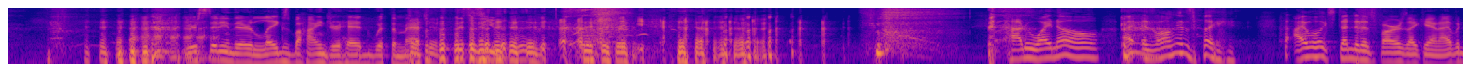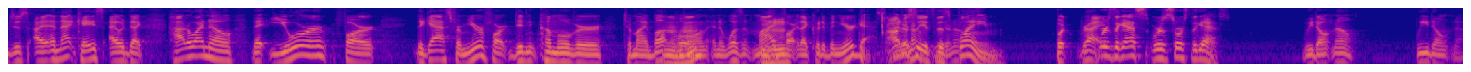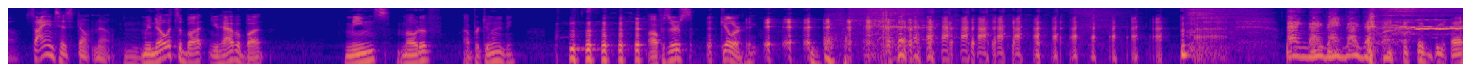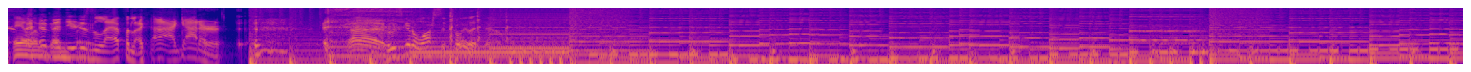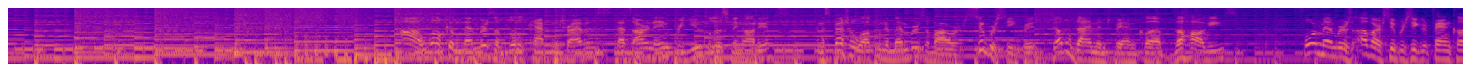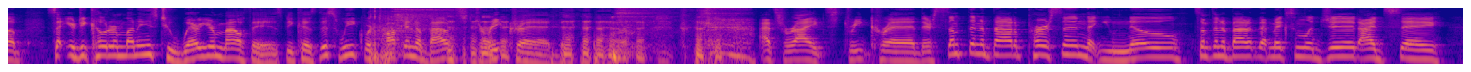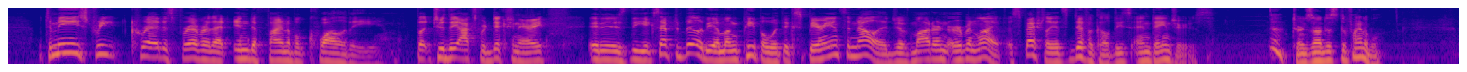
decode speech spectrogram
You're sitting there, legs behind your head with the match. this is you. How do I know? I, as long as like. I will extend it as far as I can. I would just, I, in that case, I would be like, how do I know that your fart, the gas from your fart, didn't come over to my butthole mm-hmm. and it wasn't my mm-hmm. fart? That could have been your gas. Obviously, it's this flame. But Right. where's the gas? Where's the source of the gas? We don't know. We don't know. Scientists don't know. Mm-hmm. We know it's a butt. You have a butt. Means, motive, opportunity. Officers, killer. Bang, bang, bang, bang, bang. And then you're just laughing like, ah, I got her. Uh, who's gonna wash the toilet now? Ah, welcome members of Little Captain Travis. That's our name for you, the listening audience. And a special welcome to members of our super secret Double Diamond fan club, the Hoggies. For members of our super secret fan club, set your decoder monies to where your mouth is because this week we're talking about street cred. That's right, street cred. There's something about a person that you know, something about it that makes them legit. I'd say, to me, street cred is forever that indefinable quality. But to the Oxford Dictionary, it is the acceptability among people with experience and knowledge of modern urban life, especially its difficulties and dangers. Turns out it's definable.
